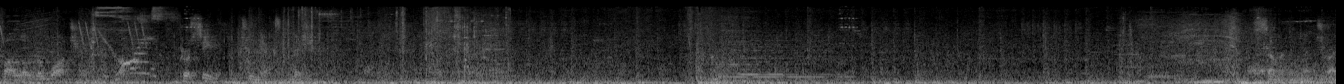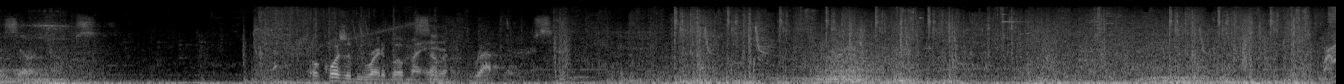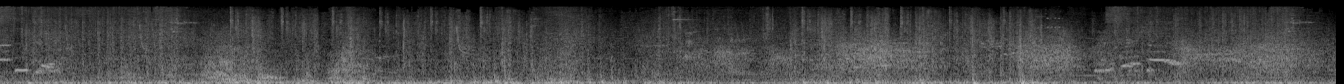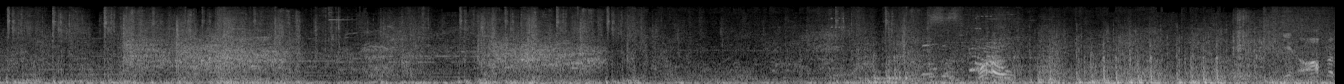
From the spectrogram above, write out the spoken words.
Follow the Watcher. Proceed to next mission. Summoning a Triceratops. Of course, it'll be right above my head. Summoning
